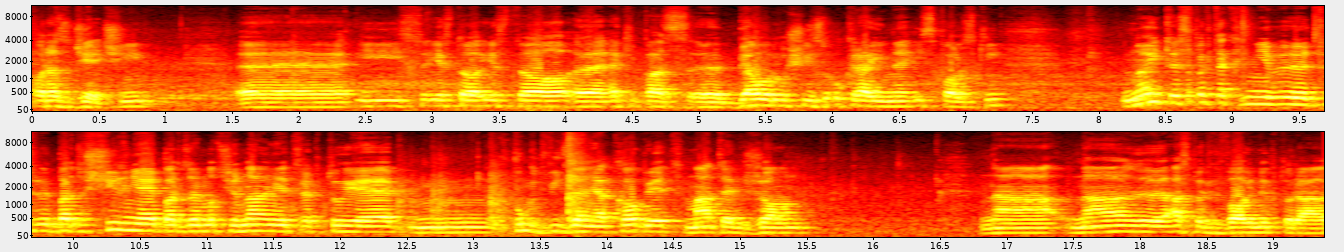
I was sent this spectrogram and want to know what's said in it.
oraz dzieci. E, I jest to, jest to e, ekipa z e, Białorusi, z Ukrainy i z Polski. No i ten spektakl nie, bardzo silnie, bardzo emocjonalnie traktuje mm, punkt widzenia kobiet, matek, żon na, na e, aspekt wojny, która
